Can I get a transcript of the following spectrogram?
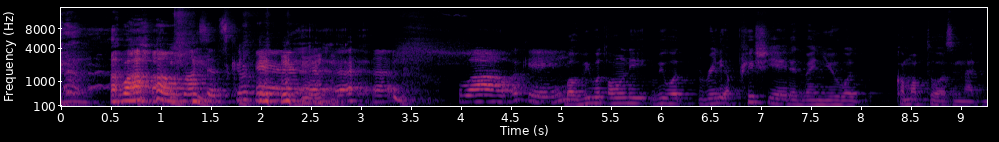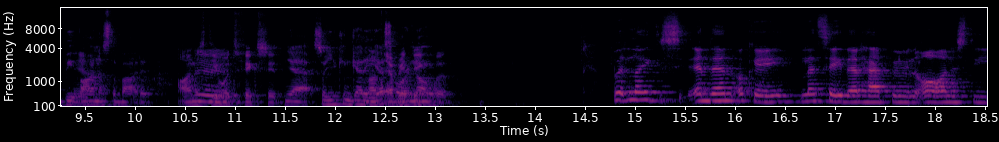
Mm. wow, man said square. Yeah, yeah, wow, okay. But we would only we would really appreciate it when you would come up to us and like be Yeah. honest about it. Honesty Mm. would fix it. Yeah, so you can get a Not yes or no. but But like, and then okay, let's say that happened. In all honesty,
